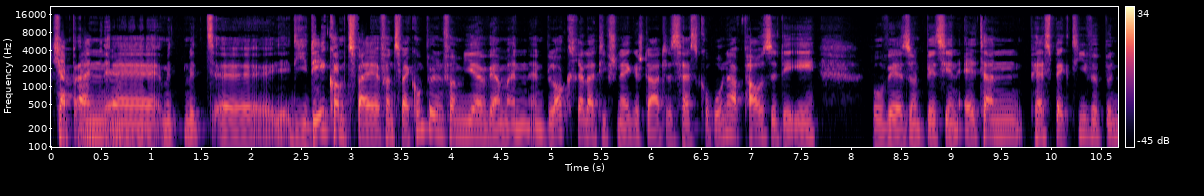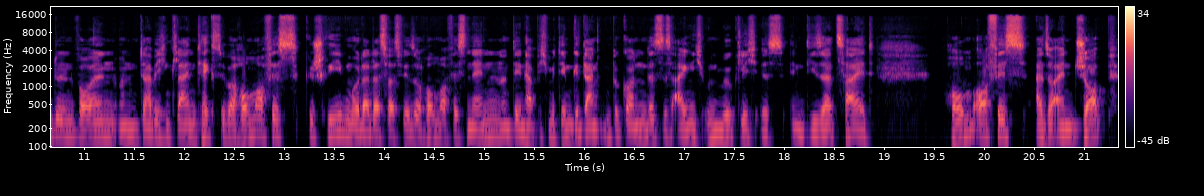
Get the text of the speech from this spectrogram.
Ich habe ein äh, mit mit äh, die Idee kommt zwei von zwei Kumpeln von mir. Wir haben einen, einen Blog relativ schnell gestartet, das heißt coronapause.de wo wir so ein bisschen Elternperspektive bündeln wollen. Und da habe ich einen kleinen Text über Homeoffice geschrieben oder das, was wir so Homeoffice nennen. Und den habe ich mit dem Gedanken begonnen, dass es eigentlich unmöglich ist, in dieser Zeit Homeoffice, also einen Job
